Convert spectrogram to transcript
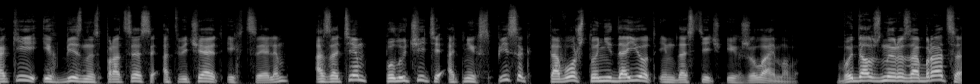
какие их бизнес-процессы отвечают их целям, а затем получите от них список того, что не дает им достичь их желаемого. Вы должны разобраться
